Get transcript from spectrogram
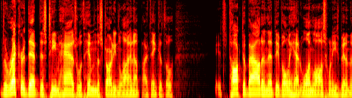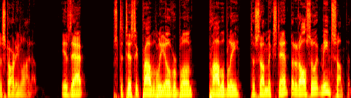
the record that this team has with him in the starting lineup. I think a it's talked about, and that they've only had one loss when he's been in the starting lineup. Is that statistic probably overblown? Probably to some extent, but it also it means something,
